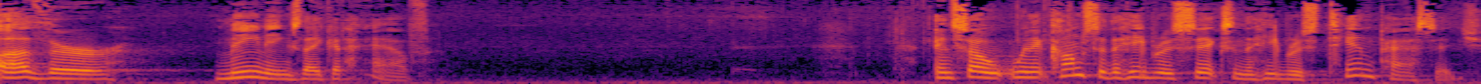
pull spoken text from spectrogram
other meanings they could have. And so when it comes to the Hebrews 6 and the Hebrews 10 passage,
